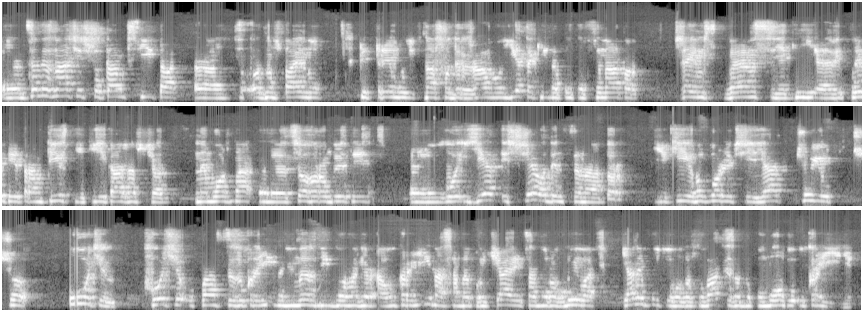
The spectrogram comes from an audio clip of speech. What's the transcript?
Е, Це не значить, що там всі так е, одностайно підтримують нашу державу. Є такий, наприклад, сенатор Джеймс Венс, який відкритий трампіст, який каже, що не можна е, цього робити. Є ще один сенатор, який говорить, що я чую, що Путін хоче укласти з Україною мирний договір, а Україна саме пручається нероблива. Я не буду голосувати за допомогу Україні.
